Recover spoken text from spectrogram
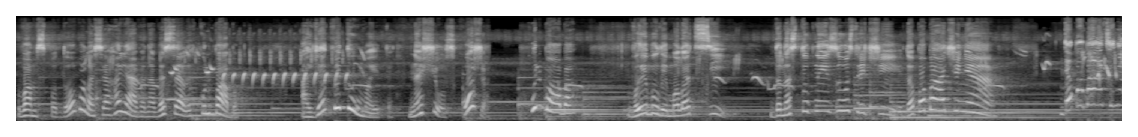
вам сподобалася галявина веселих кульбабок? А як ви думаєте, на що схожа кульбаба? Ви були молодці. До наступної зустрічі. До побачення! До побачення!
